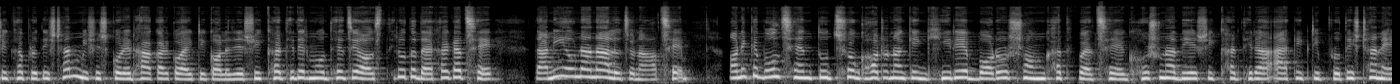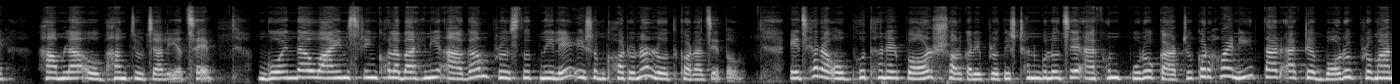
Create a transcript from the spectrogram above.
শিক্ষা প্রতিষ্ঠান, বিশেষ করে ঢাকার কয়েকটি কলেজের শিক্ষার্থীদের মধ্যে যে অস্থিরতা দেখা গেছে, তা নিয়েও নানা আলোচনা আছে। অনেকে বলছেন, তুচ্ছ ঘটনাকে ঘিরে বড় সংঘাত পেয়েছে ঘোষণা দিয়ে শিক্ষার্থীরা এক একটি প্রতিষ্ঠানে হামলা ও ভাঙচুর চালিয়েছে। গোয়েন্দা ও আইন শৃঙ্খলা বাহিনী আগাম প্রস্তুত নিলে এসব ঘটনা রোধ করা যেত। এছাড়া অভ্যুত্থানের পর সরকারি প্রতিষ্ঠানগুলো যে এখন পুরো কার্যকর হয়নি, তার একটা বড় প্রমাণ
